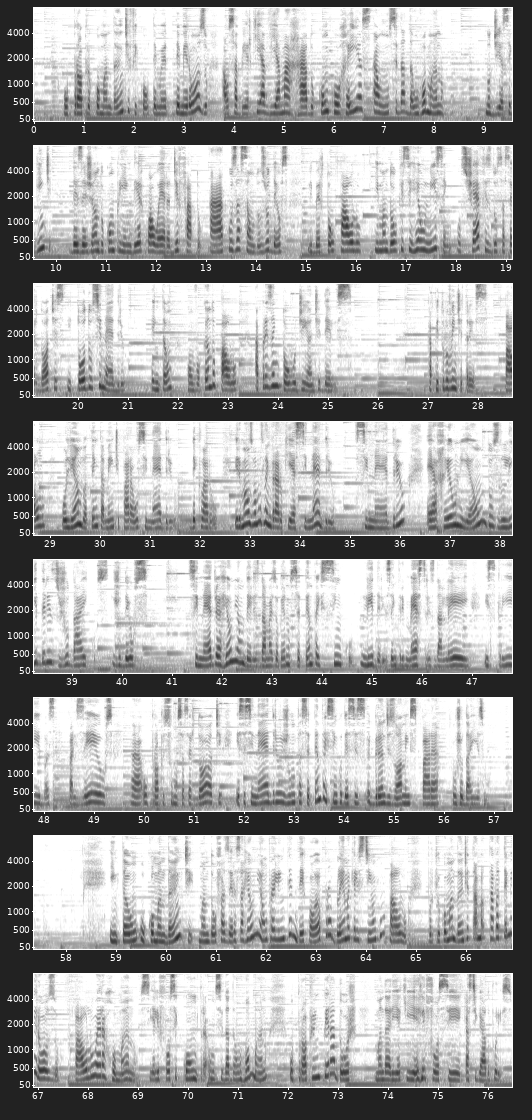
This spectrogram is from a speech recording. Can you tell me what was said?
O próprio comandante ficou temeroso ao saber que havia amarrado com correias a um cidadão romano. No dia seguinte, desejando compreender qual era de fato a acusação dos judeus, libertou Paulo e mandou que se reunissem os chefes dos sacerdotes e todo o sinédrio. Então, convocando Paulo, apresentou-o diante deles. Capítulo 23. Paulo, olhando atentamente para o sinédrio, declarou: Irmãos, vamos lembrar o que é sinédrio? Sinédrio é a reunião dos líderes judaicos, judeus Sinédrio, a reunião deles dá mais ou menos 75 líderes, entre mestres da lei, escribas, fariseus, uh, o próprio sumo sacerdote. Esse sinédrio junta 75 desses grandes homens para o judaísmo. Então, o comandante mandou fazer essa reunião para ele entender qual é o problema que eles tinham com Paulo, porque o comandante estava temeroso. Paulo era romano. Se ele fosse contra um cidadão romano, o próprio imperador mandaria que ele fosse castigado por isso.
